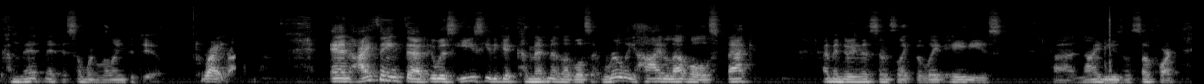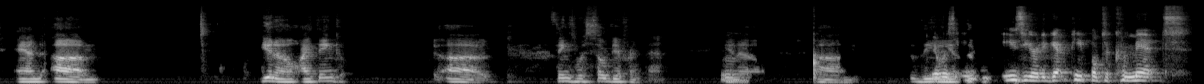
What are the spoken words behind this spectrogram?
commitment is someone willing to do. Right. And i think that it was easy to get commitment levels at really high levels back i've been doing this since like the late 80s uh, 90s and so forth. And um, you know, I think uh, things were so different then. You mm. know, um, the, it was the, easier to get people to commit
